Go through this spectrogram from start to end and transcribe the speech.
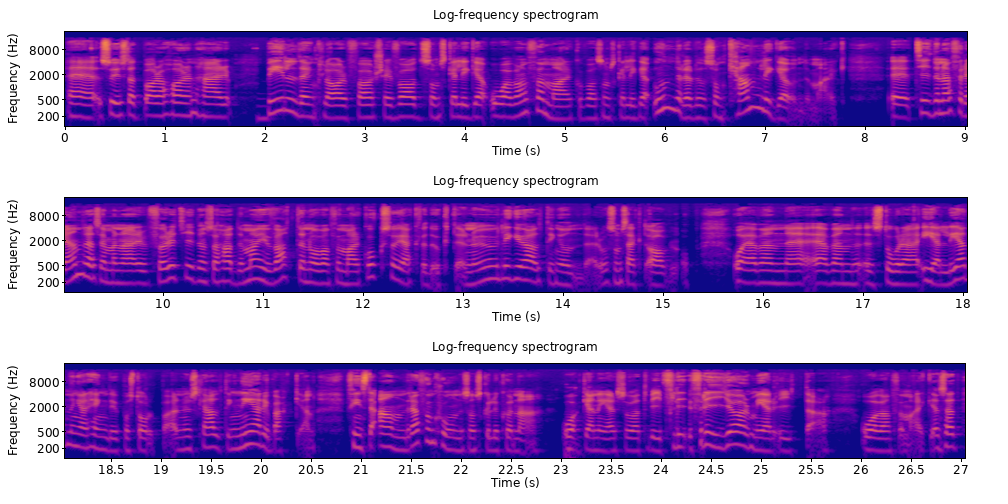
Mm. Eh, så just att bara ha den här bilden klar för sig vad som ska ligga ovanför mark och vad som ska ligga under eller vad som kan ligga under mark. Eh, tiderna förändras. Jag menar, förr i tiden så hade man ju vatten ovanför mark också i akvedukter. Nu ligger ju allting under och som sagt avlopp. Och även, eh, även stora elledningar hängde ju på stolpar. Nu ska allting ner i backen. Finns det andra funktioner som skulle kunna åka ner så att vi frigör mer yta ovanför marken. Så att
